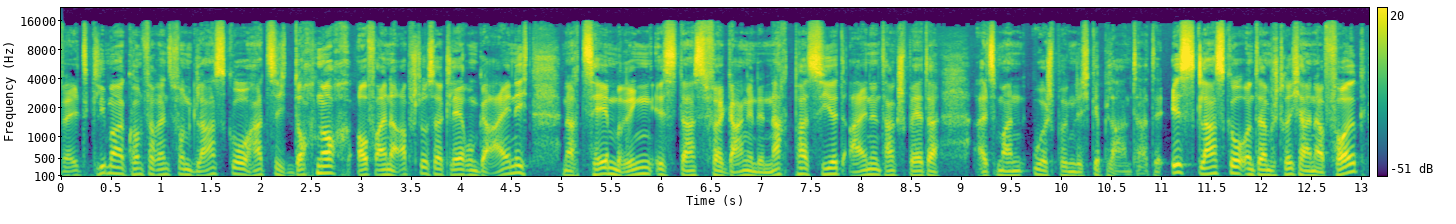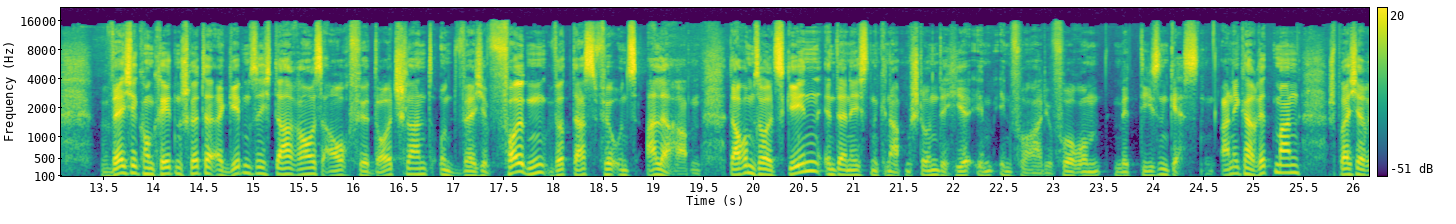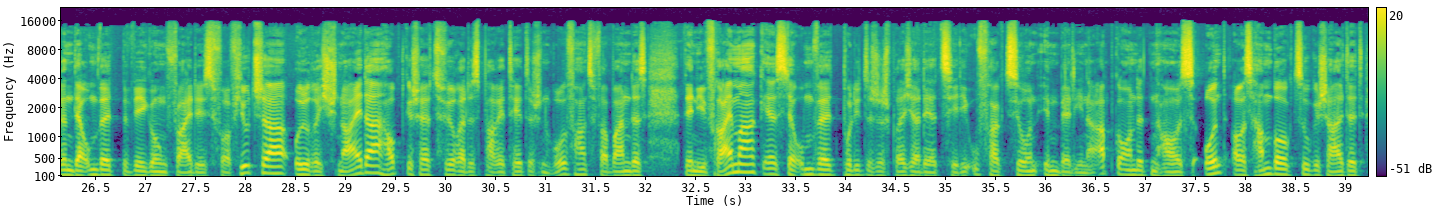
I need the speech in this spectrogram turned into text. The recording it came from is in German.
Weltklimakonferenz von Glasgow hat sich doch noch auf eine Abschlusserklärung geeinigt. Nach zähem Ringen ist das vergangene Nacht passiert, einen Tag später, als man ursprünglich geplant hatte. Ist Glasgow unterm Strich ein Erfolg? Welche konkreten Schritte ergeben sich daraus auch für Deutschland und welche Folgen wird das für uns alle haben? Darum soll es gehen in der nächsten knappen Stunde hier im Inforadio Forum mit diesen Gästen. Annika Rittmann, Sprecherin der Umweltbewegung Fridays for Future, Ulrich Schneider, Hauptgeschäftsführer Geschäftsführer des Paritätischen Wohlfahrtsverbandes. Danny Freimark, er ist der umweltpolitische Sprecher der CDU-Fraktion im Berliner Abgeordnetenhaus und aus Hamburg zugeschaltet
